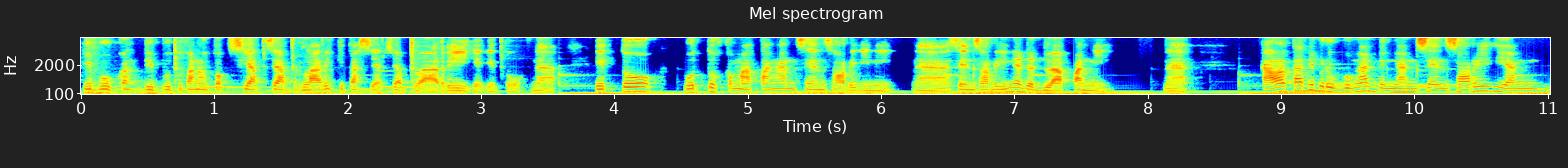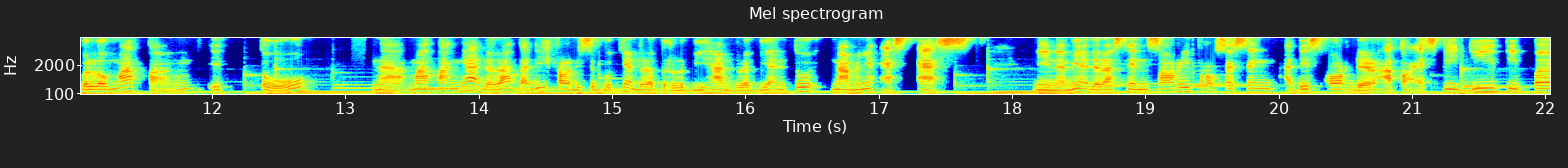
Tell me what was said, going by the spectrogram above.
Dibutuhkan, dibutuhkan untuk siap-siap berlari kita siap-siap berlari kayak gitu. Nah itu butuh kematangan sensori ini. Nah sensori ini ada delapan nih. Nah kalau tadi berhubungan dengan sensori yang belum matang itu, nah matangnya adalah tadi kalau disebutnya adalah berlebihan. Berlebihan itu namanya SS. Namanya adalah sensory processing disorder atau SPD tipe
